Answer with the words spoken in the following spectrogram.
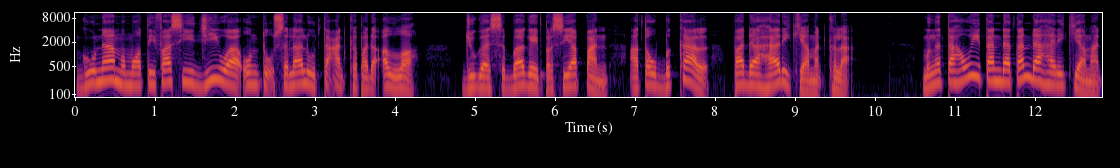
guna memotivasi jiwa untuk selalu taat kepada Allah juga sebagai persiapan atau bekal pada hari kiamat kelak. Mengetahui tanda-tanda hari kiamat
